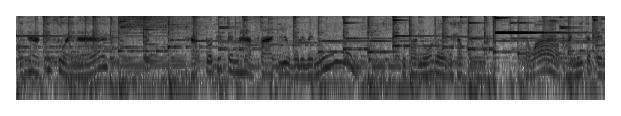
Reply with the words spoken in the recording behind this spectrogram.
เป็นหาดที่สวยนะครับ ตัวที่เป็นหาดทรายจะอยู่บริเวณนู้นอยู่ทางนู้นเลยนะครับ แต่ว่าทางนี้จะเป็น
